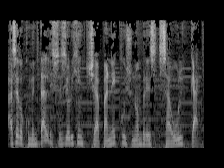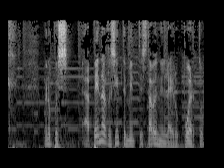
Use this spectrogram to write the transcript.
hace documentales, es de origen chapaneco y su nombre es Saúl Cac. Bueno, pues apenas recientemente estaba en el aeropuerto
